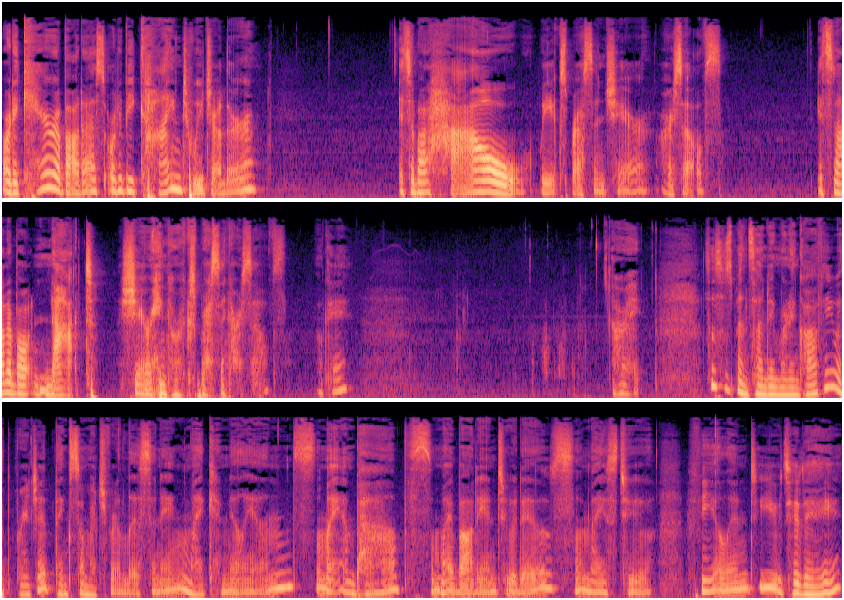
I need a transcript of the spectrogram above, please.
or to care about us or to be kind to each other. It's about how we express and share ourselves. It's not about not sharing or expressing ourselves. Okay? All right. So this has been Sunday Morning Coffee with Bridgette. Thanks so much for listening, my chameleons, my empaths, my body intuitives. Nice to feel into you today.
